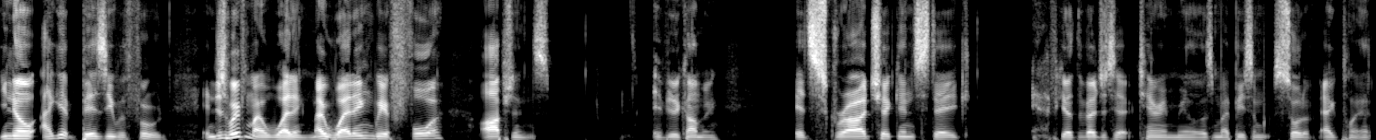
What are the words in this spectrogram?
you know I get busy with food. And just wait for my wedding. My wedding, we have four options. If you're coming, it's scrod chicken, steak, and I forget the vegetarian meal is. It might be some sort of eggplant.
